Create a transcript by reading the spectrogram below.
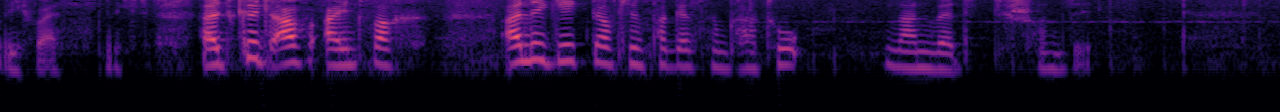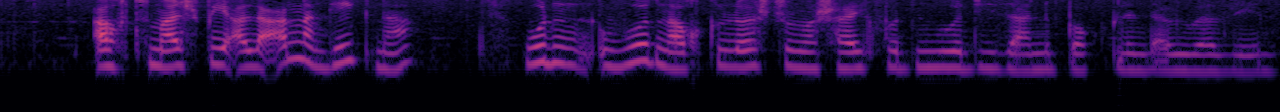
Ich weiß es nicht. Halt könnt auf einfach alle Gegner auf dem vergessenen Plateau. Dann werdet ihr schon sehen. Auch zum Beispiel alle anderen Gegner wurden, wurden auch gelöscht und wahrscheinlich wurden nur diese eine Bockblinder übersehen.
